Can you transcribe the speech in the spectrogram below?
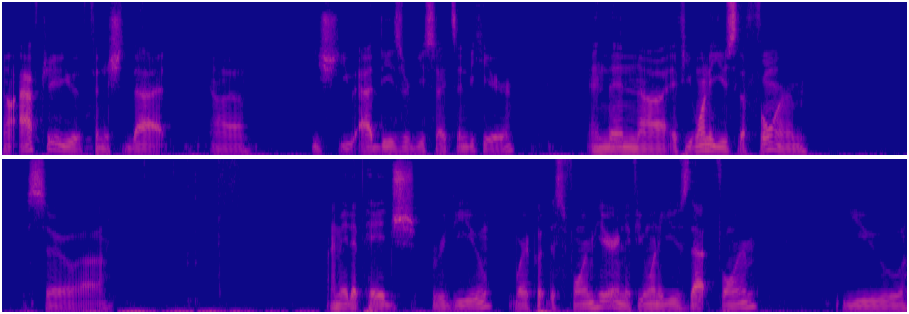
Now after you have finished that, uh, you, you add these review sites into here, and then uh, if you want to use the form, so uh, I made a page review where I put this form here, and if you want to use that form, you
